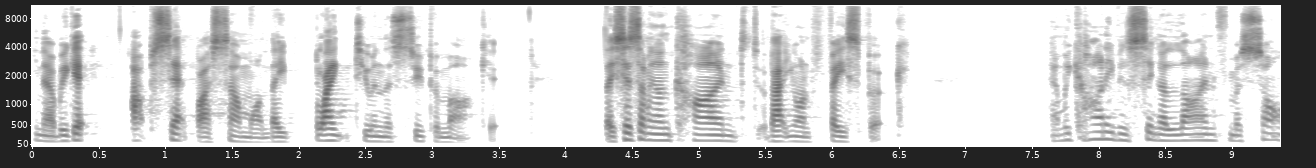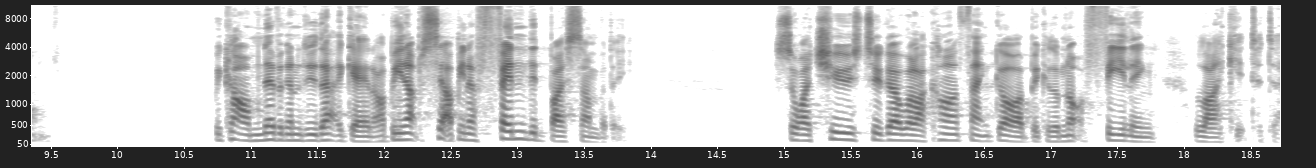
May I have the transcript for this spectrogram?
you know, we get upset by someone, they blanked you in the supermarket. They said something unkind about you on Facebook. And we can't even sing a line from a song. We can't, I'm never going to do that again. I've been upset, I've been offended by somebody. So I choose to go, well, I can't thank God because I'm not feeling like it today.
